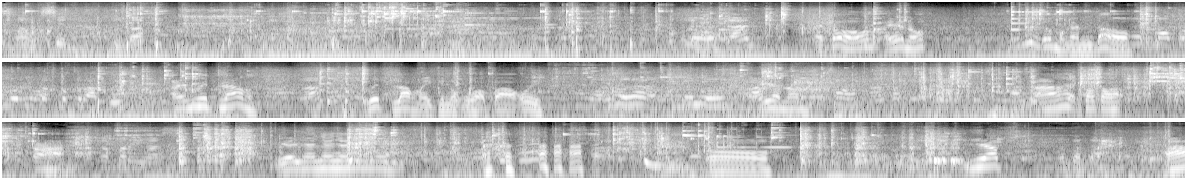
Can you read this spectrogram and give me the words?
Isang seat, diba? Ito, oh. Ayan, oh. Ito, maganda, oh. Ay, wait lang. Wait lang, may kinukuha pa ako, eh. Ano? Ano? Ayan, oh. Ah, ito, to. Ah. Yan, yan, yan, yan. yan. oh. Yep. Ha?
